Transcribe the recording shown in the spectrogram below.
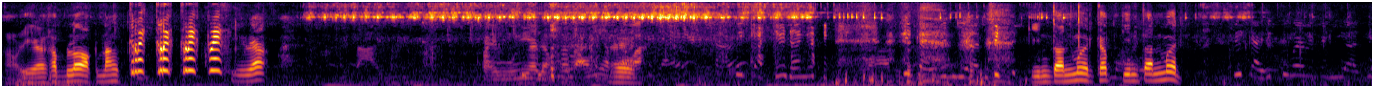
เอาอีกแล้วครับลอกดังกริกกริกกริกกริกอีกแล้วไฟหูเนี่ยเดี๋ยวเออพี่ไก่อยู่ไหนไงพี่ไก่เป็นเหยื่อดิกินตอนมืดครับ กินตอนมืดพี่ไก่ที่กุ้งไม่เป็นเหยื่อดิ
